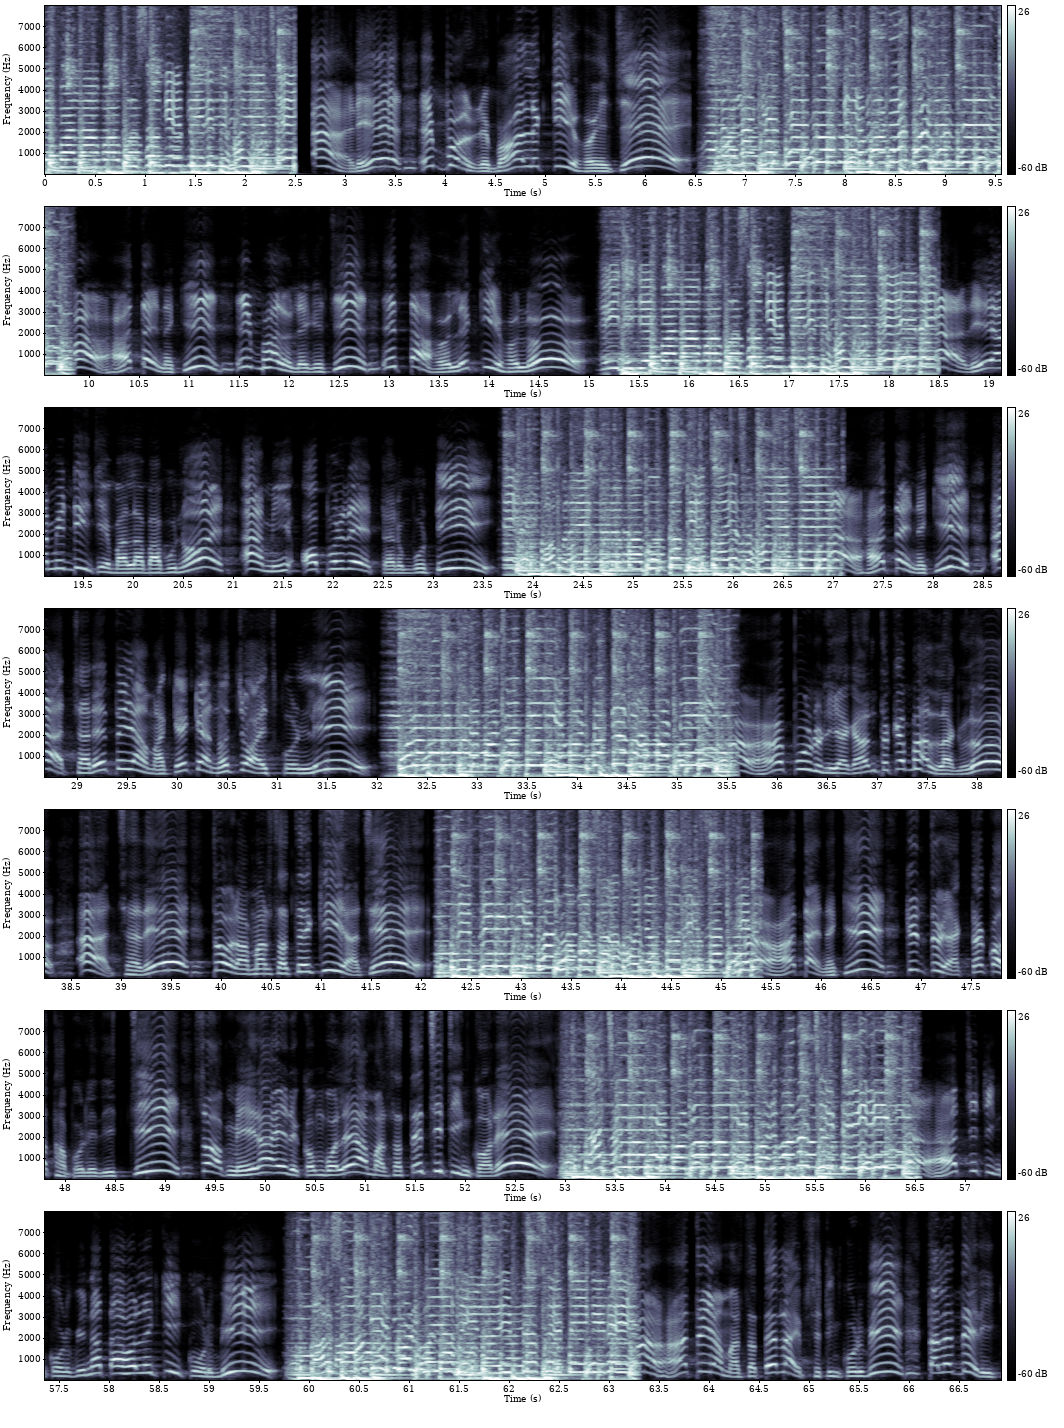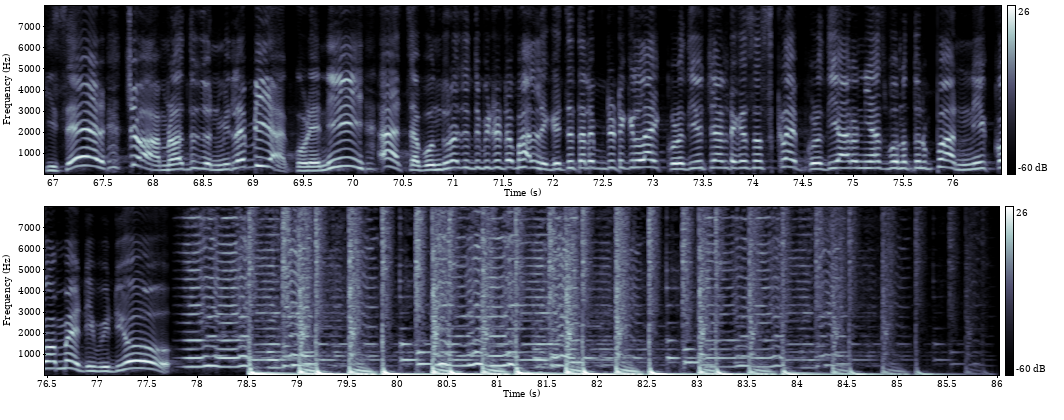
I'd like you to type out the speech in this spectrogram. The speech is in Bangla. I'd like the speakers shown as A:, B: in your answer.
A: যে বালা বাবুর সঙ্গে পীড়িত হয়েছে।
B: আরে এ বল রে বল কি হয়েছে?
A: ভালো লাগেছে তোকে মনে ধরেছে।
B: আহা তাই নাকি? এই ভালো লেগেছে এ তাহলে কি হলো?
A: এই যে বালা বাবুর সঙ্গে পীড়িত হয়েছে রে।
B: আরে আমি ডিজে বালা বাবু নয় আমি অপারেটর বটি।
A: অপারেটর বাবু
B: তাই নাকি? আচ্ছা রে তুই আমাকে কেন চয়েস করলি?
A: মাটি
B: আহা, পুরুলিয়া গান তোকে ভালো লাগল। আচ্ছা রে তোর আমার সাথে কি আছে? আহা, তাই নাকি? কিন্তু একটা কথা বলে দিচ্ছি সব মেয়েরা এরকম বলে আমার সাথে চিটিং করে। চিটিং করবি না তাহলে কি করবি?
A: তার সঙ্গে করব আমি লাইফটা সেটিং রে।
B: আহা, তুই আমার সাথে লাইভ সেটিং করবি। তাহলে দেরি কিসের? চ আমরা দুজন মিলে বিয়া করে নি। আচ্ছা বন্ধুরা যদি ভিডিওটা ভালো লেগেছে তাহলে ভিডিওটাকে লাইক করে দিও চ্যানেলটাকে সাবস্ক্রাইব করে দিও আরও নিয়ে আসব নতুন ফানি কমেডি ভিডিও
